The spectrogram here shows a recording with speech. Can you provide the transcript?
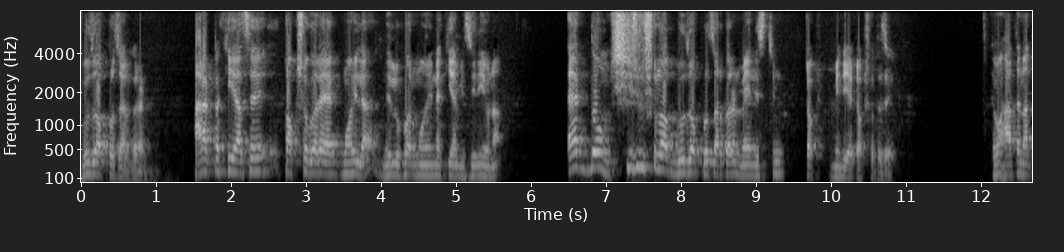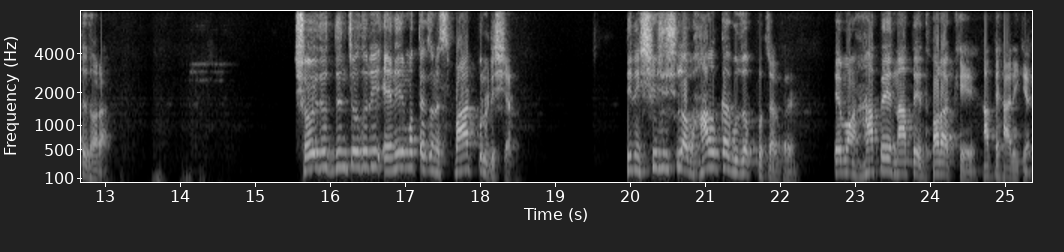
গুজব প্রচার করেন। আর একটা কি আছে? টকশো করে এক মহিলা, নীলুফার মহিনা নাকি আমি চিনিও না, একদম শিশু সুলভ গুজব প্রচার করেন মেইন স্ট্রিম টক মিডিয়া টকশোতে যে, এবং হাতে নাতে ধরা। শহীদুদ্দিন চৌধুরী এনির মতো একজন স্মার্ট পলিটিশিয়ান। তিনি শিশু সুলভ হালকা গুজব প্রচার করেন। এবং হাতে নাতে ধরা খেয়ে হাতে হারিকেন,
